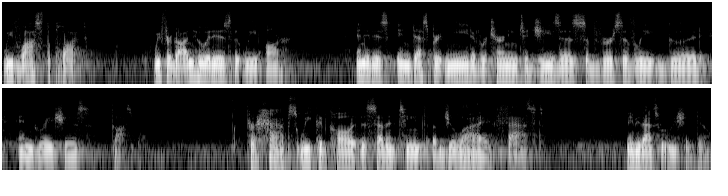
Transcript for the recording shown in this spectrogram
We've lost the plot. We've forgotten who it is that we are. And it is in desperate need of returning to Jesus' subversively good and gracious gospel. Perhaps we could call it the 17th of July fast. Maybe that's what we should do.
